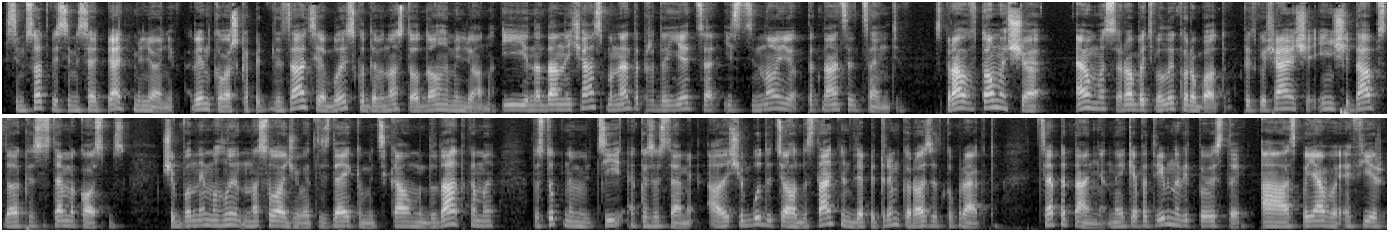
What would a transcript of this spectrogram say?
785 мільйонів. Ринкова ж капіталізація близько 91 мільйона. І на даний час монета продається із ціною 15 центів. Справа в тому, що EOMOS робить велику роботу, підключаючи інші DApps до екосистеми Cosmos, щоб вони могли насолоджуватись деякими цікавими додатками, доступними в цій екосистемі. Але чи буде цього достатньо для підтримки розвитку проекту? Це питання, на яке потрібно відповісти. А з появою Ефір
